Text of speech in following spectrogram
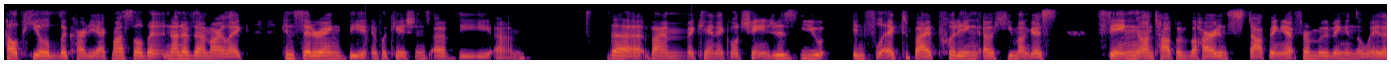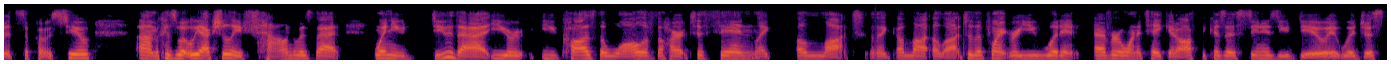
help heal the cardiac muscle but none of them are like considering the implications of the um, the biomechanical changes you inflict by putting a humongous thing on top of the heart and stopping it from moving in the way that it's supposed to because um, what we actually found was that when you do that, you're you cause the wall of the heart to thin like a lot, like a lot, a lot, to the point where you wouldn't ever want to take it off because as soon as you do, it would just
